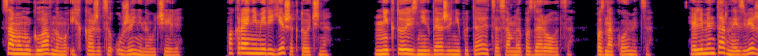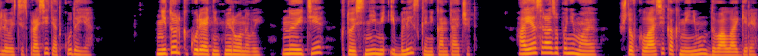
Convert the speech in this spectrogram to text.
Самому главному их, кажется, уже не научили. По крайней мере, Ешек точно. Никто из них даже не пытается со мной поздороваться, познакомиться. Элементарно из вежливости спросить, откуда я. Не только курятник Мироновой, но и те, кто с ними и близко не контачит. А я сразу понимаю, что в классе как минимум два лагеря.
